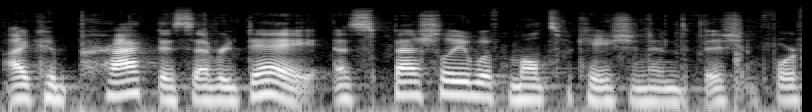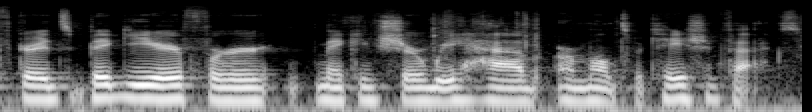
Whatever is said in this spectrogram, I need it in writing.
I could practice every day, especially with multiplication and division. Fourth grade's a big year for making sure we have our multiplication facts.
